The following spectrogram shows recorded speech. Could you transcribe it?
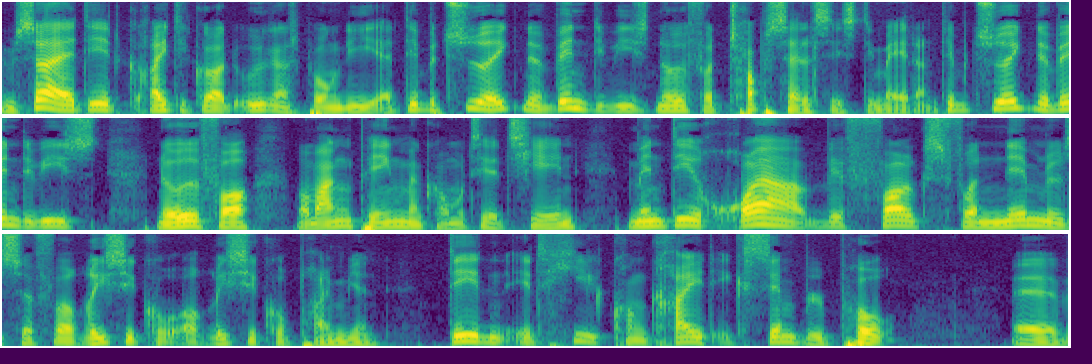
jamen så er det et rigtig godt udgangspunkt i, at det betyder ikke nødvendigvis noget for topsalgsestimaterne. Det betyder ikke nødvendigvis noget for, hvor mange penge man kommer til at tjene, men det rører ved folks fornemmelse for risiko og risikopræmien. Det er et helt konkret eksempel på, øh,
